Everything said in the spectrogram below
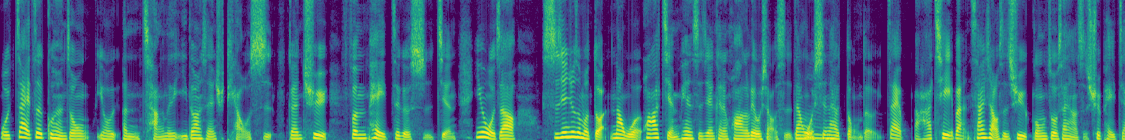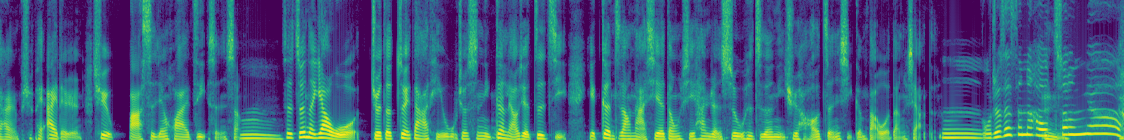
我在这过程中有很长的一段时间去调试跟去分配这个时间，因为我知道。时间就这么短，那我花剪片时间可能花个六小时，但我现在懂得再把它切一半，三小时去工作，三小时去陪家人，去陪爱的人，去把时间花在自己身上。嗯，这真的要我觉得最大的体悟就是，你更了解自己，也更知道哪些东西和人事物是值得你去好好珍惜跟把握当下的。嗯，我觉得这真的好重要。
